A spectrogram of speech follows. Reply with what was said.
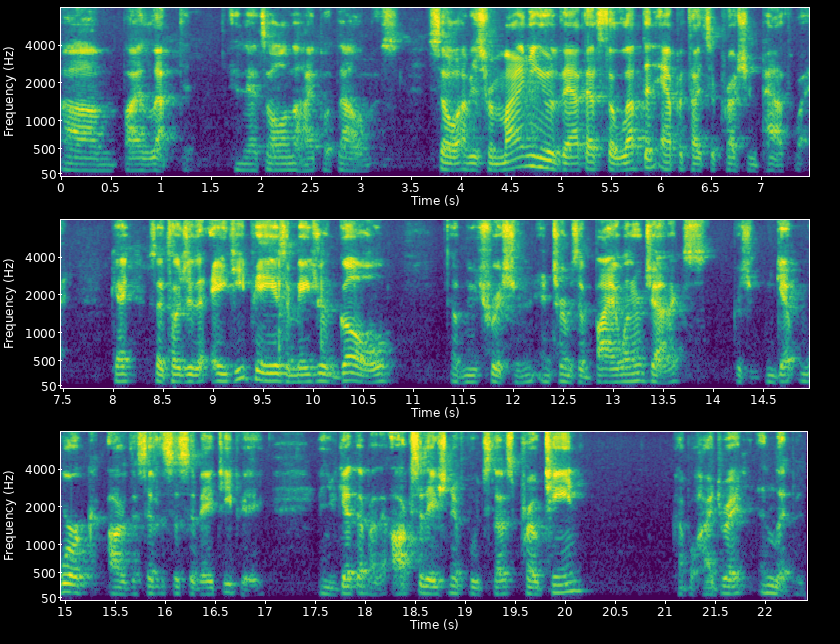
um, by leptin, and that's all in the hypothalamus. So I'm just reminding you of that. That's the leptin appetite suppression pathway. Okay, so I told you that ATP is a major goal of nutrition in terms of bioenergetics because you can get work out of the synthesis of ATP, and you get that by the oxidation of foodstuffs, protein, carbohydrate, and lipid.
